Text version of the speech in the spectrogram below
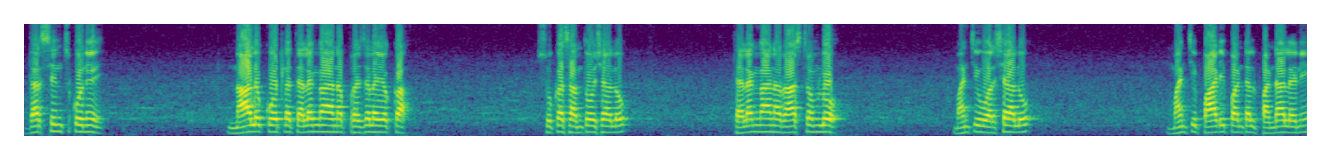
దర్శించుకొని నాలుగు కోట్ల తెలంగాణ ప్రజల యొక్క సుఖ సంతోషాలు తెలంగాణ రాష్ట్రంలో మంచి پاڑی మంచి పాడి పంటలు పండాలని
